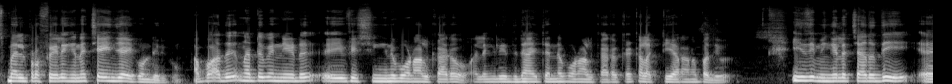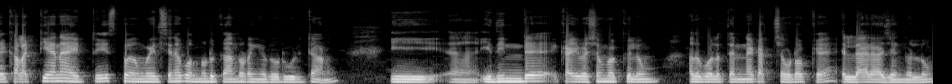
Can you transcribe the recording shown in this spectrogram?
സ്മെൽ പ്രൊഫൈൽ ഇങ്ങനെ ചേഞ്ച് ആയിക്കൊണ്ടിരിക്കും. അപ്പോൾ അത് എന്നിട്ട് പിന്നീട് ഈ ഫിഷിങ്ങിന് പോണ ആൾക്കാരോ അല്ലെങ്കിൽ ഇതിനായി തന്നെ പോണ ആൾക്കാരോ ഒക്കെ കളക്ട് ചെയ്യാറാണ് പതിവ്. ഈ തിമിംഗലച്ചറുതി കളക്ട് ചെയ്യാനായിട്ട് സ്പേം വെയിൽസിനെ കൊന്നൊടുക്കാൻ തുടങ്ങിയതോട് കൂടിയിട്ടാണ് ഈ ഇതിന്റെ കൈവശം വെക്കലും അതുപോലെ തന്നെ കച്ചവടമൊക്കെ എല്ലാ രാജ്യങ്ങളിലും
